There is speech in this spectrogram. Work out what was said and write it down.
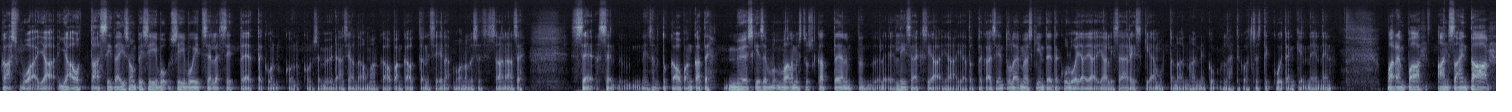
kasvua ja, ja ottaa siitä isompi siivu, siivu itselle sitten, että kun, kun, kun se myydään sieltä oman kaupan kautta, niin siinä luonnollisesti saadaan se, se, se niin sanottu kaupan kate myöskin sen valmistuskatteen lisäksi ja, ja, ja totta kai siihen tulee myös kiinteitä kuluja ja, ja lisää riskiä, mutta noin, noin niin kuin lähtökohtaisesti kuitenkin niin, niin parempaa ansaintaa –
